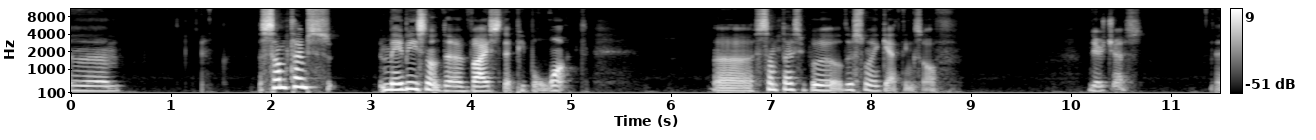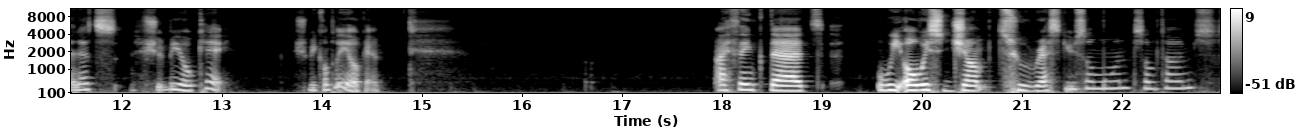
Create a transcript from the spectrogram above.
Um, sometimes maybe it's not the advice that people want. Uh, sometimes people just want to get things off their chest and that's should be okay. Should be completely okay. I think that we always jump to rescue someone sometimes.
